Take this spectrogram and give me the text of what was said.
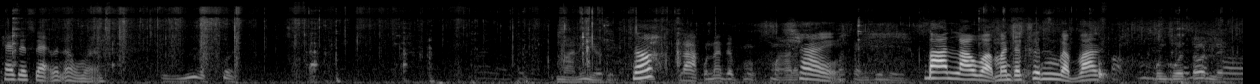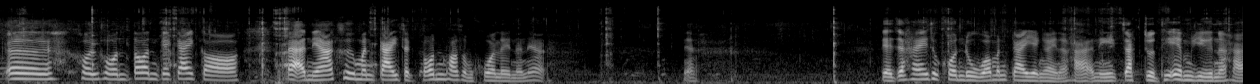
แค่จะแซะมันออกมา มานี่เยอะสุดเนาะรากมันน่าจะมาแล้วใช่ มาแข่งที่นี่บ้านเราอะ มันจะขึ้นแบบว่า บนโคนต้นเลยเออโคนโคนต้นใกล้ๆกอ แต่อันเนี้ยคือมันไกลจากต้นพอสมควรเลยนะเนี่ย เนี่ย เดี๋ยวจะให้ทุกคนดูว่ามันไกลยังไงนะคะ อันนี้จากจุดที่เอ็มยืนนะคะ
